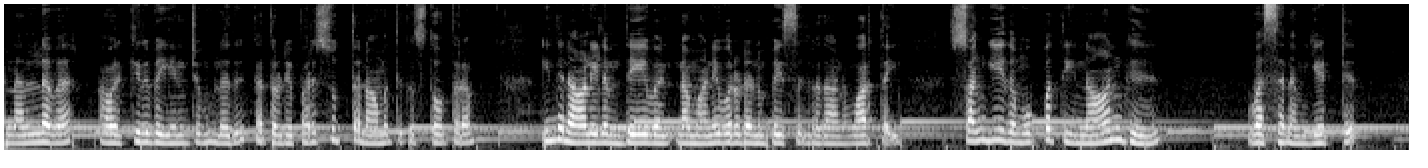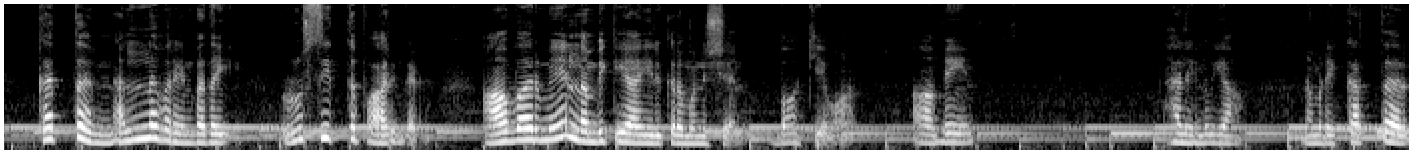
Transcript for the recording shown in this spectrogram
நல்லவர் அவர் கிருபை என்றும் உள்ளது. கத்தருடைய பரிசுத்த நாமத்துக்கு ஸ்தோத்திரம். இந்த நாளிலும் தேவன் நம் அனைவருடனும் பேசுகிறதான வார்த்தை. சங்கீதம் முப்பத்தி நான்கு வசனம் எட்டு. கத்தர் நல்லவர் என்பதை ருசித்து பாருங்கள். அவர் மேல் நம்பிக்கையாயிருக்கிற மனுஷன் பாக்கியவான். ஆமேன். ஹலேலுயா நம்முடைய கர்த்தர்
